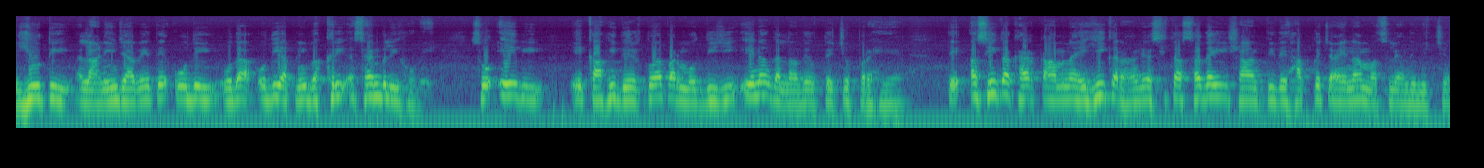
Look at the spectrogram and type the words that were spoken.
ਯੂਟੀ ਐਲਾਨੀ ਜਾਵੇ ਤੇ ਉਹਦੀ, ਉਹਦਾ, ਉਹਦੀ ਆਪਣੀ ਵੱਖਰੀ ਅਸੈਂਬਲੀ ਹੋਵੇ। ਸੋ ਇਹ ਵੀ, ਇਹ ਕਾਫੀ ਦੇਰ ਤੋਂ ਹੈ, ਪਰ ਮੋਦੀ ਜੀ ਇਹਨਾਂ ਗੱਲਾਂ ਦੇ ਉੱਤੇ ਚੁੱਪ ਰਹੇ ਹੈ। ਤੇ ਅਸੀਂ ਤਾਂ ਖੈਰ ਕਾਮਨਾ ਇਹੀ ਕਰਾਂਗੇ, ਅਸੀਂ ਤਾਂ ਸਦਾ ਹੀ ਸ਼ਾਂਤੀ ਦੇ ਹੱਕ ਚ ਆ ਇਹਨਾਂ ਮਸਲਿਆਂ ਦੇ ਵਿੱਚ।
